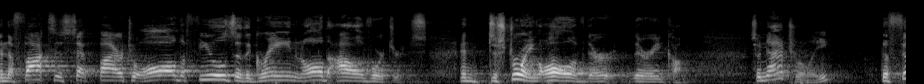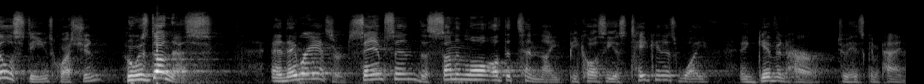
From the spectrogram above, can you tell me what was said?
And the foxes set fire to all the fields of the grain and all the olive orchards, and destroying all of their, their income. So naturally, the Philistines question, Who has done this? And they were answered, Samson, the son in law of the Timnite, because he has taken his wife and given her to his companion.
